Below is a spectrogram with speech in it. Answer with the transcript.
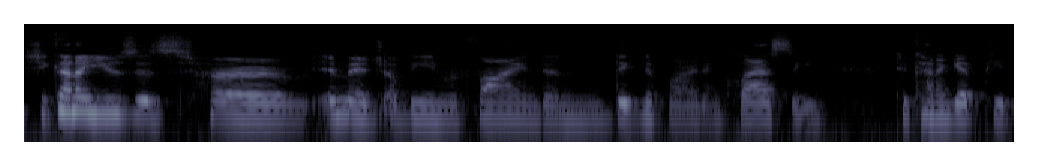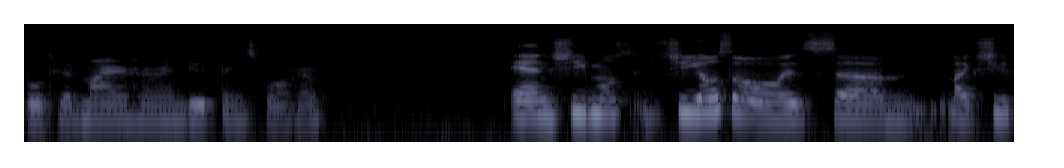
she kind of uses her image of being refined and dignified and classy to kind of get people to admire her and do things for her. And she most she also is um like she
